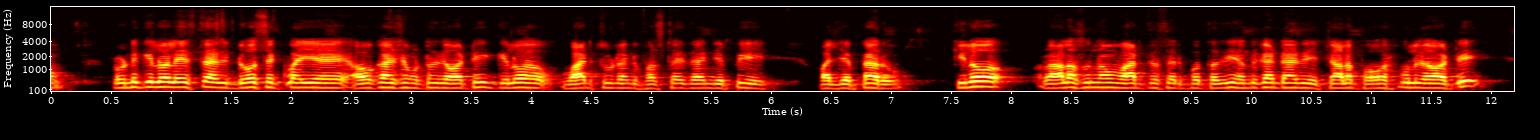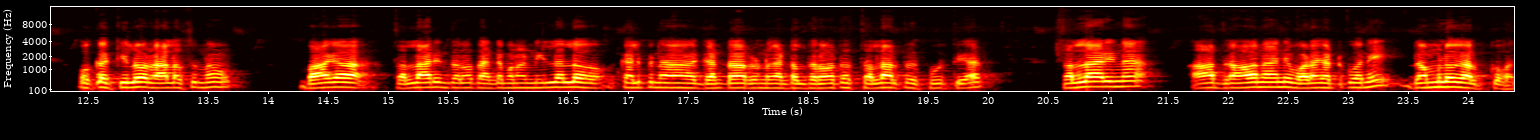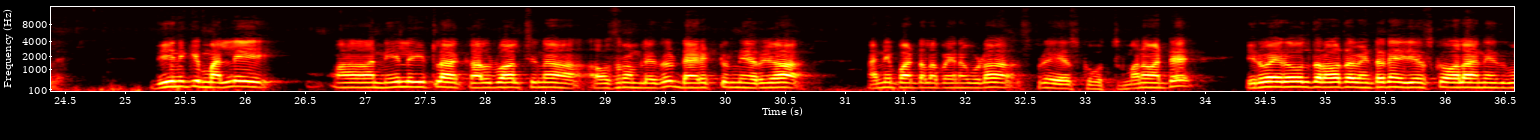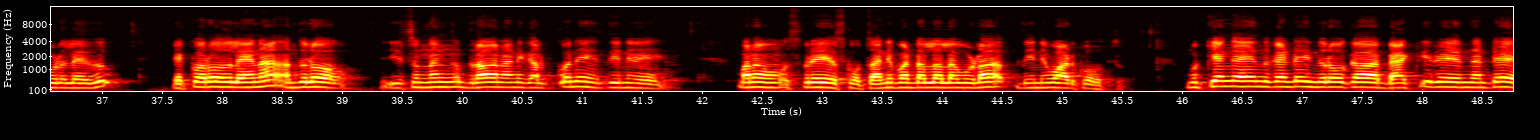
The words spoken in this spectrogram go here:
రెండు కిలోలు వేస్తే అది డోస్ ఎక్కువ అయ్యే అవకాశం ఉంటుంది కాబట్టి కిలో వాడి చూడండి ఫస్ట్ అయితే అని చెప్పి వాళ్ళు చెప్పారు. కిలో రాళ్ళ సున్నం వాడితే సరిపోతుంది. ఎందుకంటే అది చాలా పవర్ఫుల్ కాబట్టి ఒక కిలో రాళ్ళ సున్నం బాగా చల్లారిన తర్వాత అంటే మనం నీళ్ళల్లో కలిపిన గంట రెండు గంటల తర్వాత చల్లారుతుంది పూర్తిగా. చల్లారిన ఆ ద్రావణాన్ని వడగట్టుకొని డ్రమ్ములో కలుపుకోవాలి. దీనికి మళ్ళీ నీళ్ళు ఇట్లా కలపాల్సిన అవసరం లేదు. డైరెక్ట్ నేరుగా అన్ని పంటలపైన కూడా స్ప్రే చేసుకోవచ్చు. మనం అంటే ఇరవై రోజుల తర్వాత వెంటనే చేసుకోవాలా అనేది కూడా లేదు. ఎక్కువ రోజులైనా అందులో ఈ సున్నం ద్రావణాన్ని కలుపుకొని దీన్ని మనం స్ప్రే చేసుకోవచ్చు. అన్ని పంటలలో కూడా దీన్ని వాడుకోవచ్చు. ముఖ్యంగా ఎందుకంటే ఇందులో ఒక బ్యాక్టీరియా ఏంటంటే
